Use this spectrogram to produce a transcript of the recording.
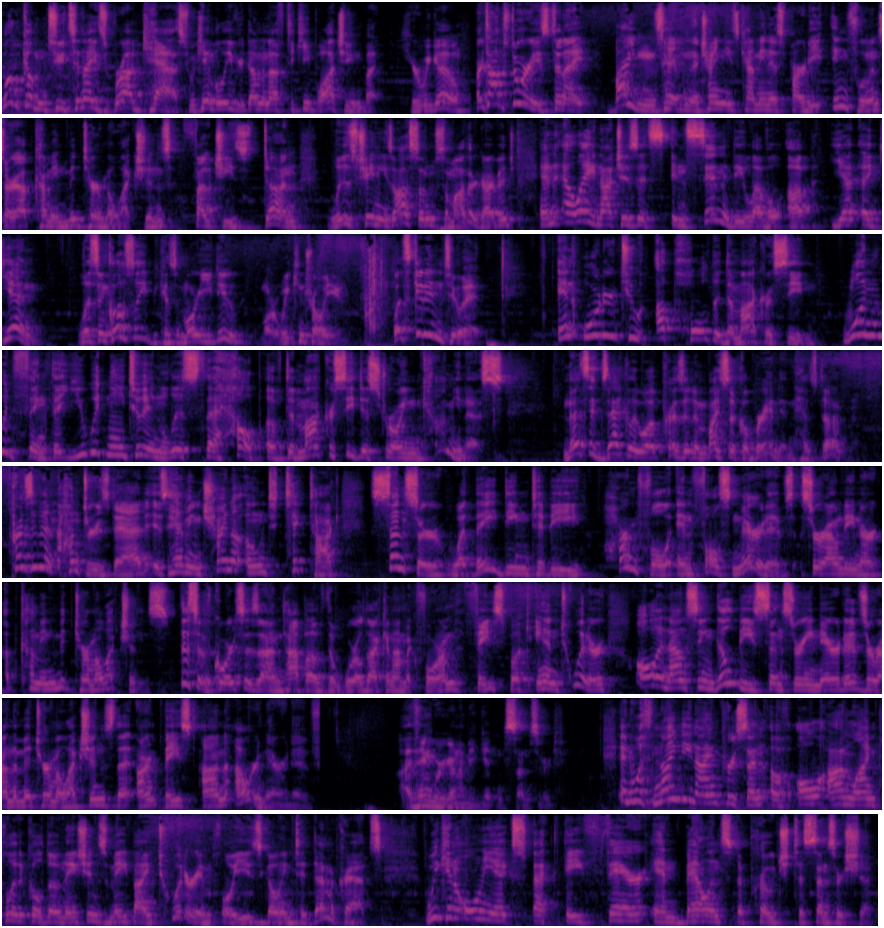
Welcome to tonight's broadcast. We can't believe you're dumb enough to keep watching, but here we go. Our top stories tonight. Biden's having the Chinese Communist Party influence our upcoming midterm elections. Fauci's done. Liz Cheney's awesome, some other garbage. And LA notches its insanity level up yet again. Listen closely because the more you do, the more we control you. Let's get into it. In order to uphold a democracy, one would think that you would need to enlist the help of democracy destroying communists. And that's exactly what President Bicycle Brandon has done. President Hunter's dad is having China owned TikTok censor what they deem to be harmful and false narratives surrounding our upcoming midterm elections. This, of course, is on top of the World Economic Forum, Facebook, and Twitter all announcing they'll be censoring narratives around the midterm elections that aren't based on our narrative. I think we're going to be getting censored. And with 99% of all online political donations made by Twitter employees going to Democrats, we can only expect a fair and balanced approach to censorship,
